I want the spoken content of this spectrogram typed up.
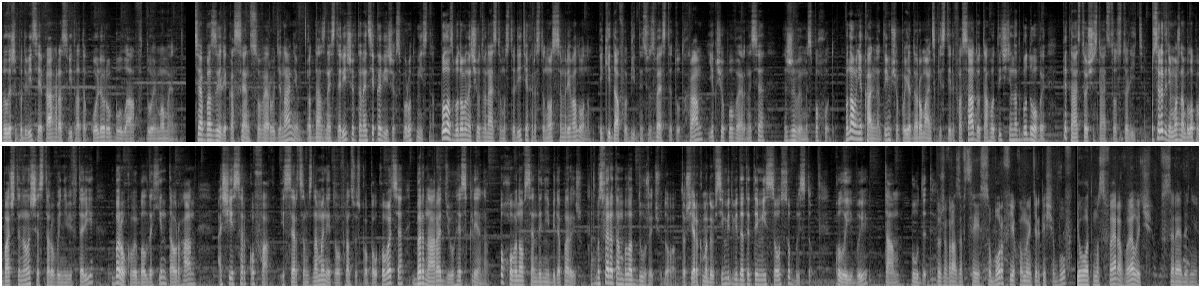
Ви лише подивіться, яка гра світла та кольору була в той момент. Ця базиліка Сен Соверу Дінані одна з найстаріших та найцікавіших споруд міста. Була збудована ще у 12 столітті хрестоносцем Рівалоном, який дав обітницю звести тут храм, якщо повернеться живими з походу. Вона унікальна тим, що поєднує романський стиль фасаду та готичні надбудови 15-16 століття. Усередині можна було побачити не лише старовинні вівтарі, бароковий балдахін та орган, а ще й саркофаг із серцем знаменитого французького полководця Бернара Дю Гесклена, похованого в Сен-Дені біля Парижу. Атмосфера там була дуже чудова, тож я рекомендую всім відвідати те місце особисто, коли й ви там будете. Дуже вразив цей собор, в якому я тільки що був. Його атмосфера, велич всередині.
